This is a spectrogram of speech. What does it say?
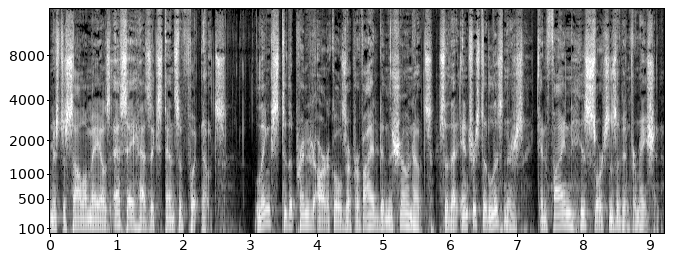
Mr. Solimeo's essay has extensive footnotes. Links to the printed articles are provided in the show notes so that interested listeners can find his sources of information.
